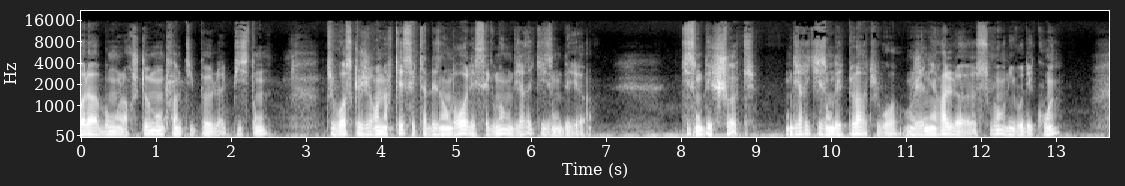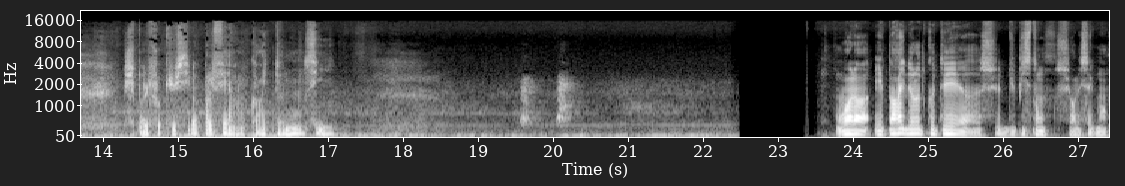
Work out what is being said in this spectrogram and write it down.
voilà, bon, alors je te montre un petit peu le piston. Tu vois, ce que j'ai remarqué, c'est qu'à des endroits, les segments, on dirait qu'ils ont des... Euh, qu'ils ont des chocs. On dirait qu'ils ont des plats, tu vois. En général, euh, souvent au niveau des coins. Je sais pas le focus, il va pas le faire correctement, si... Voilà, et pareil de l'autre côté euh, du piston sur les segments.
